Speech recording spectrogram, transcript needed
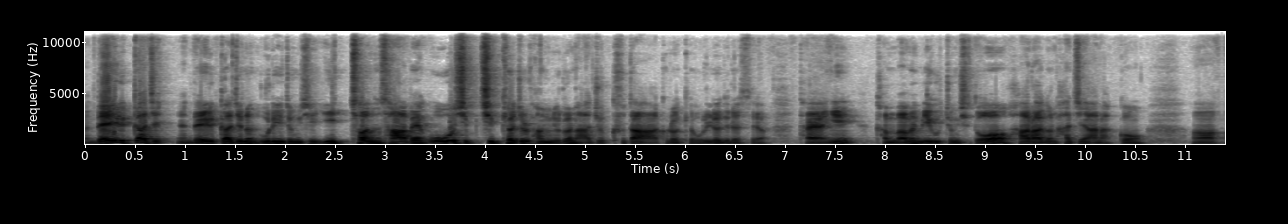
내일까지, 내일까지는 우리 증시 2450 지켜줄 확률은 아주 크다. 그렇게 올려드렸어요. 다행히 간밤에 미국 증시도 하락은 하지 않았고, 어,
